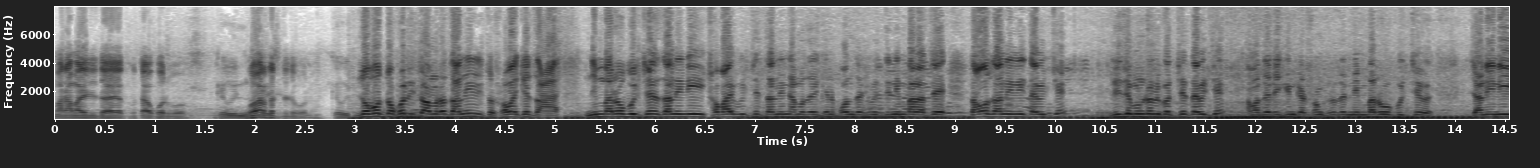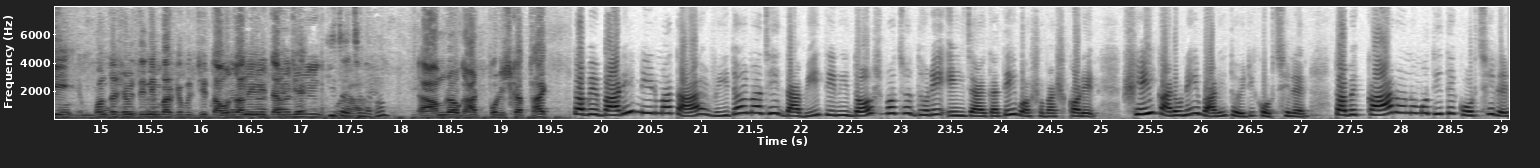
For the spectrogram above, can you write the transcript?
মারামারি দিতে হয় তাও করব। কেউ ঘর করতে দেবো না। কেউ জবরদখলই তো আমরা জানিনি তো সবাইকে যা নিম্বারও বলছে জানিনি সবাই বলছে জানিনি আমাদের এখানে পঞ্চাশ মিনিট নিম্বার আছে তাও জানিনি তা বলছে। মণ্ডলী করছে তা বলছে। আমাদের এখানকার সংসদের মেম্বারও বলছে জানিনি পঞ্চায়েত সমিতি মেম্বারকে বলছি তাও জানিনি তা বলছে। কি চাইছেন এখন? আমরাও ঘাট পরিষ্কার থাক। তবে বাড়ির নির্মাতা হৃদয় মাঝির দাবি তিনি দশ বছর ধরে এই জায়গাতেই বসবাস করেন। সেই কারণেই বাড়ি তৈরি করছিলেন। তবে কার অনুমতিতে করছিলেন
